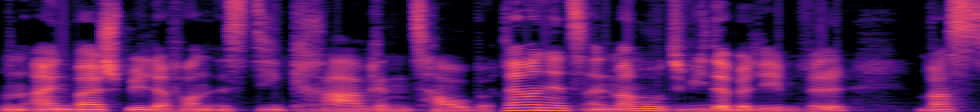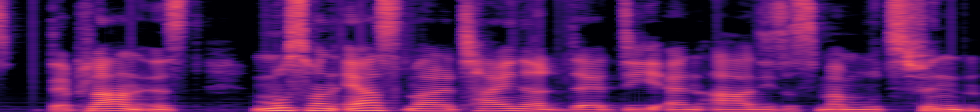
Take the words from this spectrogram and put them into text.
und ein Beispiel davon ist die Kragentaube. Wenn man jetzt ein Mammut wiederbeleben will, was der Plan ist, muss man erstmal Teile der DNA dieses Mammuts finden.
